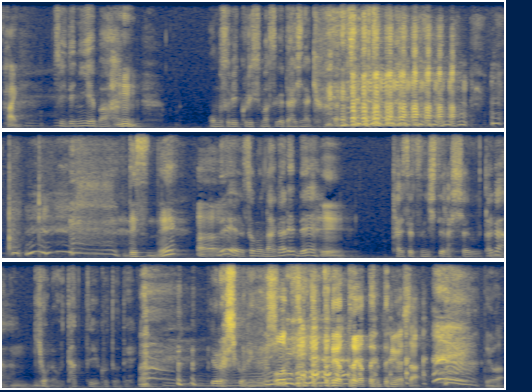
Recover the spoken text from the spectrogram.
はい、ついでに言えば、うんおむすびクリスマスが大事な曲だっていうですね。でその流れでえ大切にしてらっしゃる歌が今日の歌ということでよろしくお願いえしまおっとやったやったやったやってみました。では。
